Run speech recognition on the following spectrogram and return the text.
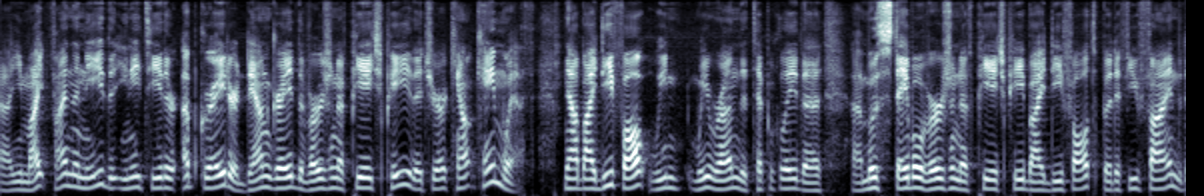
uh, you might find the need that you need to either upgrade or downgrade the version of PHP that your account came with. Now by default, we, we run the typically the uh, most stable version of PHP by default, but if you find that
